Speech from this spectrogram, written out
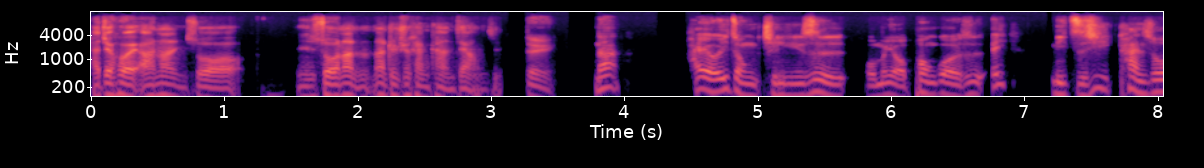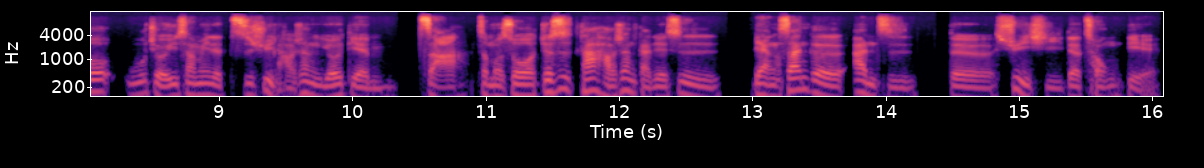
他就会啊，那你说，你说那那就去看看这样子。对，那还有一种情形是我们有碰过是，哎，你仔细看说五九一上面的资讯好像有点杂，怎么说？就是它好像感觉是两三个案子的讯息的重叠。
